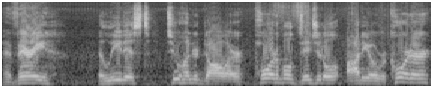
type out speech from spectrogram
a very elitist $200 portable digital audio recorder,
